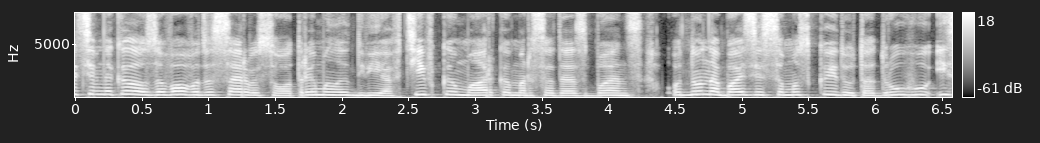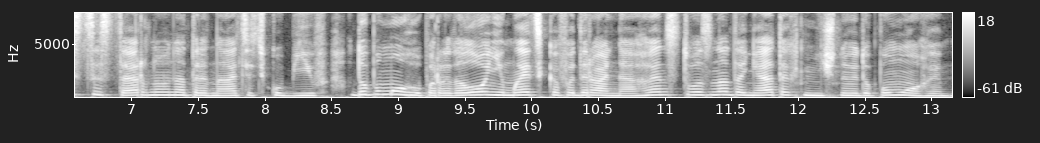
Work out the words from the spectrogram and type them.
Працівники Лозового водосервісу отримали дві автівки марки Mercedes-Benz. Одну на базі самоскиду та другу із цистерною на 13 кубів. Допомогу передало німецьке федеральне агентство з надання технічної допомоги.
